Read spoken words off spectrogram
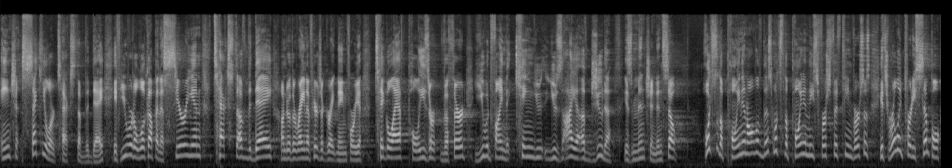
ancient secular text of the day. If you were to look up an Assyrian text of the day under the reign of, here's a great name for you, Tiglath-Pileser III, you would find that King Uzziah of Judah is mentioned. And so, what's the point in all of this? What's the point in these first 15 verses? It's really pretty simple.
